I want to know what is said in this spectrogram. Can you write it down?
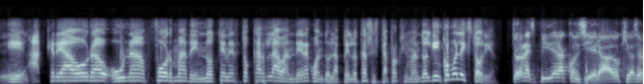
eh, ha creado ahora una forma de no tener tocar la bandera cuando la pelota se está aproximando a alguien. ¿Cómo es la historia? Jordan Speed era considerado que iba a ser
